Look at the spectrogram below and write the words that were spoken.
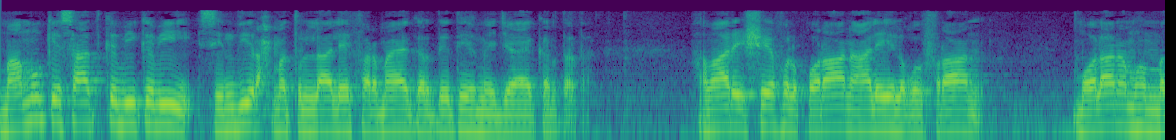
ماموں کے ساتھ کبھی کبھی سندھی رحمت اللہ علیہ فرمایا کرتے تھے، ہمیں جایا کرتا تھا۔ ہمارے شیخ القرآن علیہ الغفران، مولانا محمد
